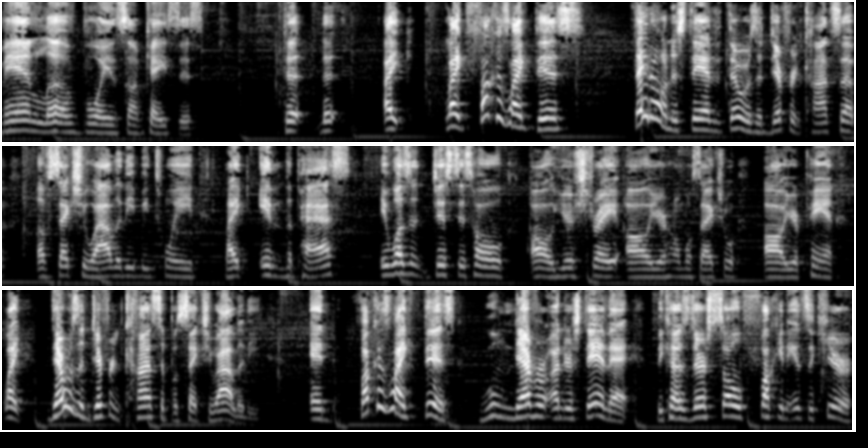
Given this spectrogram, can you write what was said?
man love boy in some cases. The the like like fuckers like this, they don't understand that there was a different concept of sexuality between like in the past. It wasn't just this whole oh you're straight, oh you're homosexual, oh you're pan. Like there was a different concept of sexuality. And fuckers like this will never understand that because they're so fucking insecure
